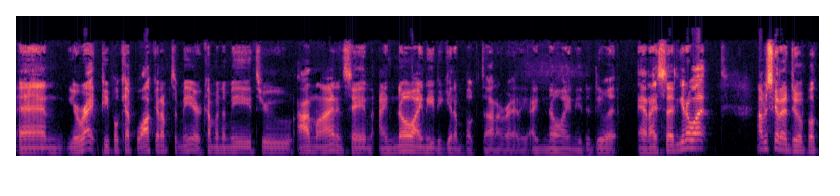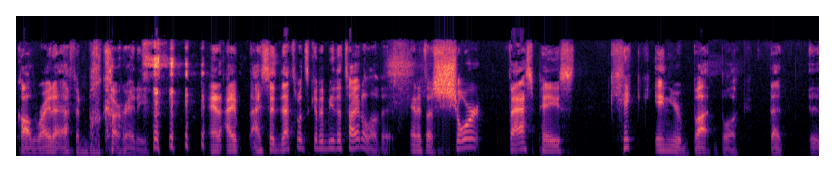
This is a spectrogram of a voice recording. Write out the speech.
and you're right. People kept walking up to me or coming to me through online and saying, I know I need to get a book done already. I know I need to do it. And I said, you know what? I'm just going to do a book called Write a Effing Book Already. and I, I said, that's what's going to be the title of it. And it's a short, fast paced, kick in your butt book that uh,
